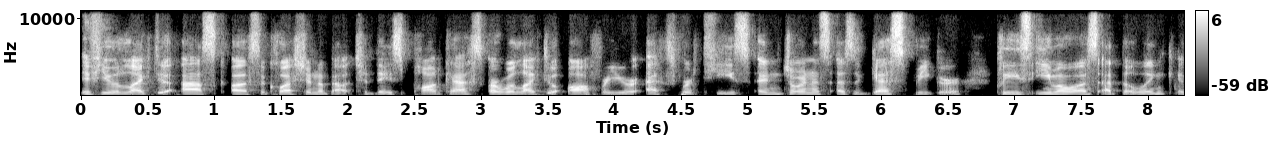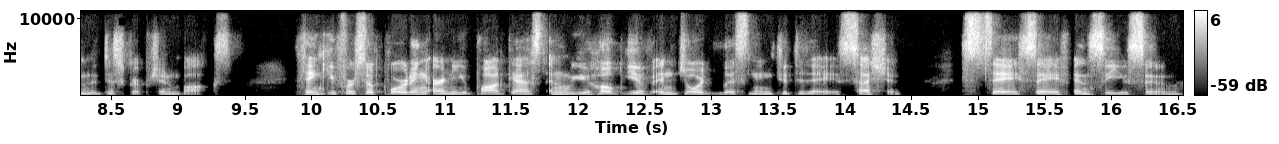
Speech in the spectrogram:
If you would like to ask us a question about today's podcast or would like to offer your expertise and join us as a guest speaker, please email us at the link in the description box. Thank you for supporting our new podcast, and we hope you've enjoyed listening to today's session. Stay safe and see you soon.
